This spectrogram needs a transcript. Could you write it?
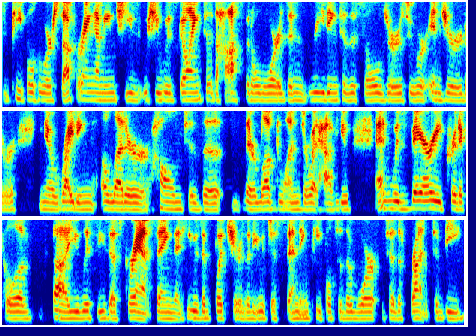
to people who are suffering. I mean, she's she was going to the hospital wards and reading to the soldiers who were injured, or you know, writing a letter home to the their loved ones or what have you, and was very critical of uh, Ulysses S. Grant, saying that he was a butcher, that he was just sending people to the war to the front to be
